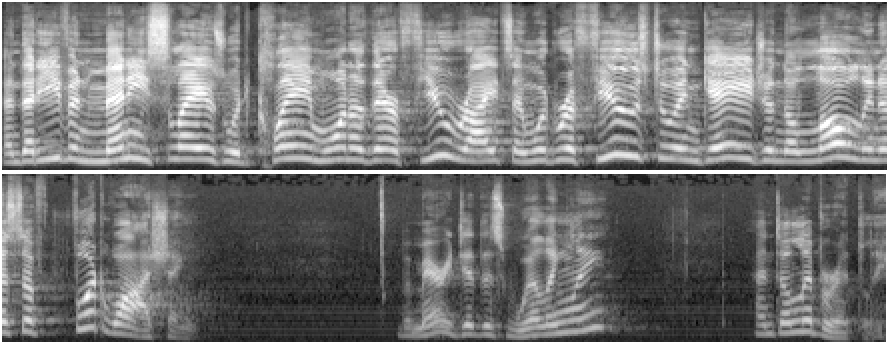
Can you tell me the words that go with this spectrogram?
and that even many slaves would claim one of their few rights and would refuse to engage in the lowliness of foot washing. But Mary did this willingly and deliberately.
